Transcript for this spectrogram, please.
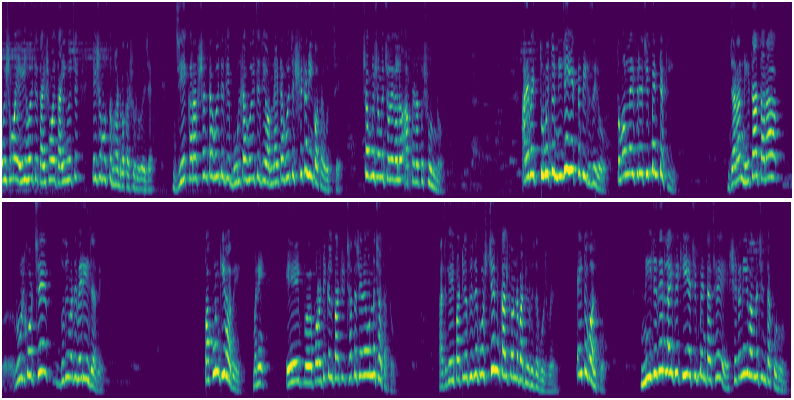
ওই সময় এই হয়েছে, তাই সময় তাই হয়েছে, এই সমস্ত ভাঁটবাঁকা শুরু হয়ে যায়। যে কারাপশনটা হয়েছে, যে ভুলটা হয়েছে, যে অন্যায়টা হয়েছে, সেটা নিয়ে কথা হচ্ছে। সঙ্গে সঙ্গে চলে গেল, আপনারা তো শূন্য। আরে ভাই, তুমি তো নিজেই একটা বিগ জিরো তোমার লাইফের অ্যাচিভমেন্টটা কি? যারা নেতা, তারা রুল করছে, দুদিন বাদে বেরিয়ে যাবে। তখন কি হবে? মানে এ পলিটিক্যাল পার্টির ছাতা ছেড়ে অন্য ছাতা তো। আজকে এই পার্টি অফিসে বসছেন, কালকে অন্য পার্টি অফিসে বসবেন। এই তো গল্প। নিজেদের লাইফে কী অ্যাচিভমেন্ট আছে, সেটা নিয়ে ভাবনা চিন্তা করুন।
